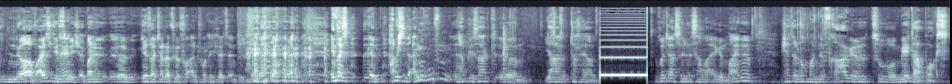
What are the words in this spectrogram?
in. Ja, weiß ich jetzt Nee. nicht. Ich meine, äh, ihr seid ja dafür verantwortlich letztendlich. Ne? Jedenfalls ähm, habe ich ihn angerufen und habe gesagt, ähm, ja, Tag Herr Rütters Hildesheimer Allgemeine. Ich hätte noch mal eine Frage zur Metabox.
